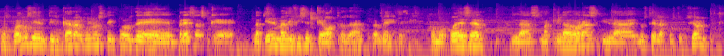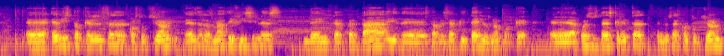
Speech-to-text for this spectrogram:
pues podemos identificar algunos tipos de empresas que la tienen más difícil que otros, ¿verdad? Realmente. Como puede ser las maquiladoras y la industria de la construcción. Eh, he visto que la industria de la construcción es de las más difíciles de interpretar y de establecer criterios, ¿no? Porque eh, acuérdense ustedes que la industria, de construcción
